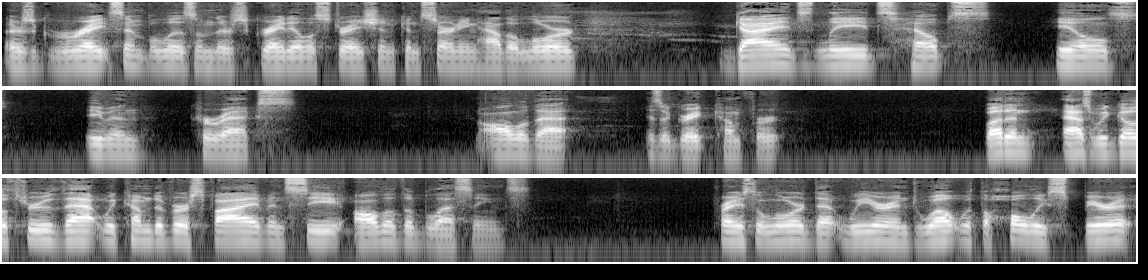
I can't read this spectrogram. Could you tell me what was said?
there's great symbolism, there's great illustration concerning how the Lord guides, leads, helps, heals, even corrects. And all of that is a great comfort. But in, as we go through that, we come to verse 5 and see all of the blessings. Praise the Lord that we are indwelt with the Holy Spirit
